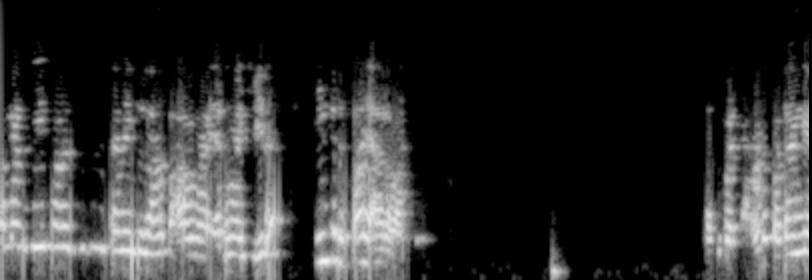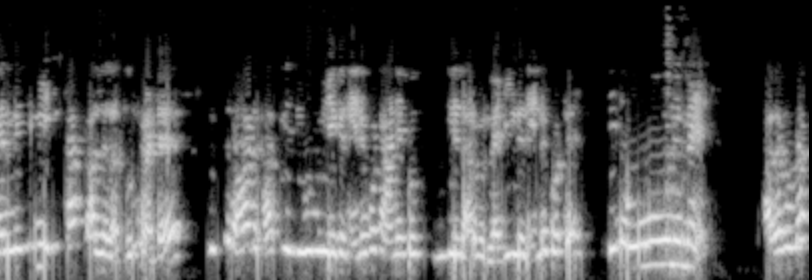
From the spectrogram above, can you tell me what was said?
තමයි මේ පාදිකු තැනකලා භාවනා යනවා කියලා ඒකට බය ආරවක් අපිට පටන් ගන්නෙත් මේ එකක් අල්ලලා දුන්නට ඉස්සරහට සතිය දියුණු මේක නෙනකොට අනේකොත් ඉන්දිය ධර්ම වැඩිගෙන එනකොට ඒක ඕනෙම අරමුණක්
